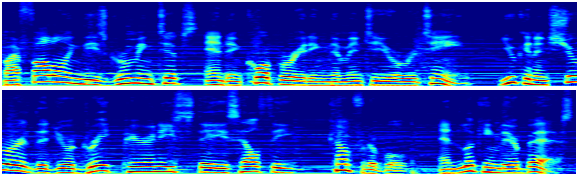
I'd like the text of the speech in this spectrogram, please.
By following these grooming tips and incorporating them into your routine, you can ensure that your Great Pyrenees stays healthy, comfortable, and looking their best.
